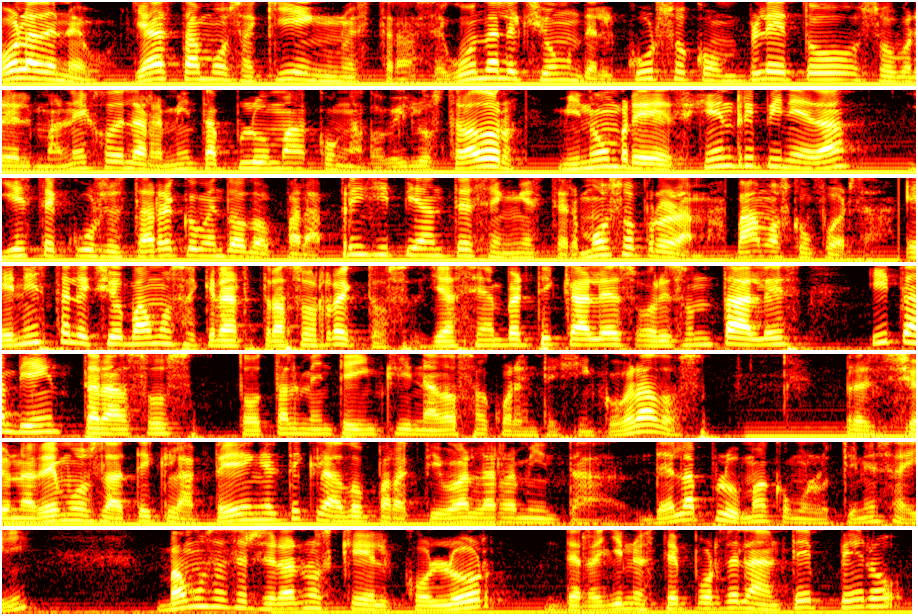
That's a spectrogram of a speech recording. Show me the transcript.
Hola de nuevo, ya estamos aquí en nuestra segunda lección del curso completo sobre el manejo de la herramienta pluma con Adobe Illustrator. Mi nombre es Henry Pineda y este curso está recomendado para principiantes en este hermoso programa. Vamos con fuerza. En esta lección vamos a crear trazos rectos, ya sean verticales, horizontales y también trazos totalmente inclinados a 45 grados. Presionaremos la tecla P en el teclado para activar la herramienta de la pluma como lo tienes ahí Vamos a cerciorarnos que el color de relleno esté por delante, pero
